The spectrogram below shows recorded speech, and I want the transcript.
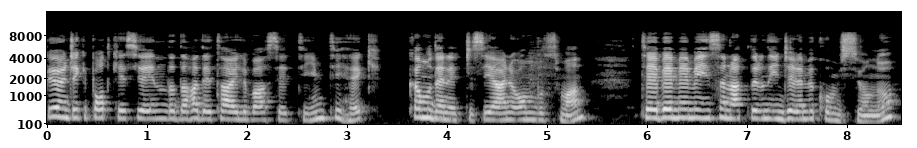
bir önceki podcast yayınında daha detaylı bahsettiğim TİHEK, kamu denetçisi yani ombudsman, TBMM İnsan Haklarını İnceleme Komisyonu,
